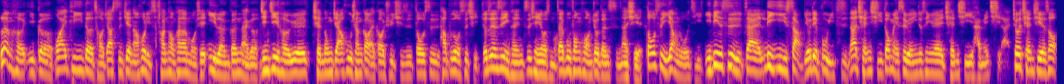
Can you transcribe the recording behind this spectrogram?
任何一个 YT 的吵架事件啊，或你传统看到某些艺人跟哪个经纪合约前东家互相告来告去，其实都是差不多的事情。就这件事情，可能之前有什么再不疯狂就等死，那些都是一样逻辑，一定是在利益上有点不一致。那前期都没事，原因就是因为前期还没起来。就前期的时候，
